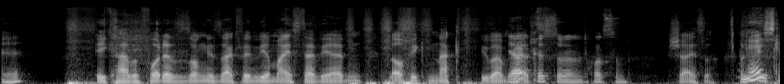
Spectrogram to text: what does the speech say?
Äh? Ich habe vor der Saison gesagt, wenn wir Meister werden, laufe ich nackt über den Ja, Platz. kriegst du dann trotzdem. Scheiße. Und Echt?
